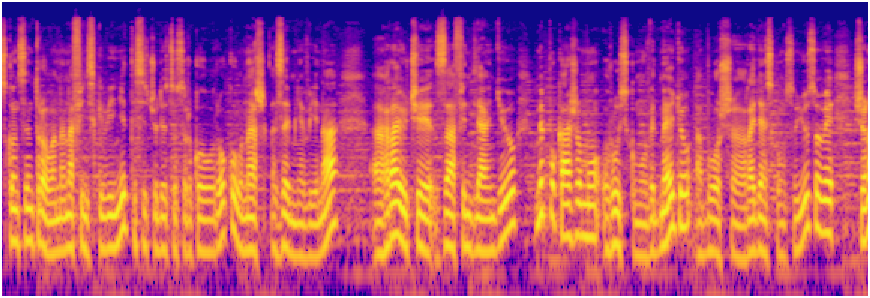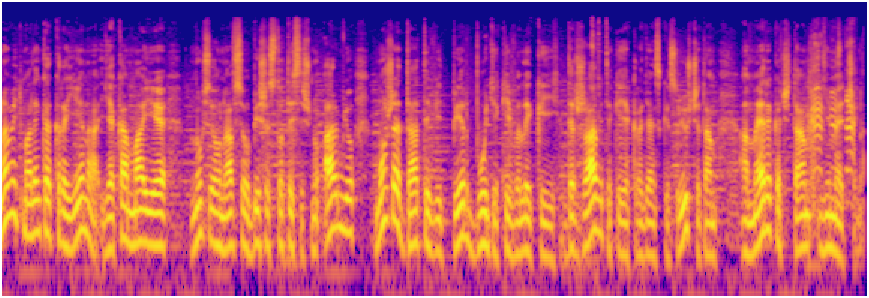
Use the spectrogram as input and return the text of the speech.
сконцентрована на фінській війні 1940 року. Вона зимня війна. Граючи за Фінляндію, ми покажемо руському ведмедю або ж радянському союзові, що навіть маленька країна, яка має ну всього навсього більше 100 тисячну армію, може дати відпір будь-якій великій державі, такій як Радянський Союз, чи там Америка, чи там Німеччина.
